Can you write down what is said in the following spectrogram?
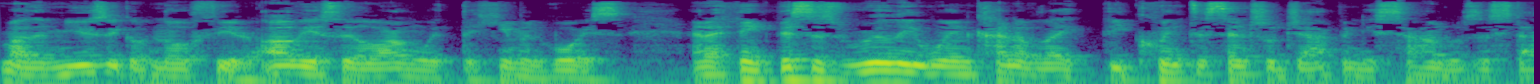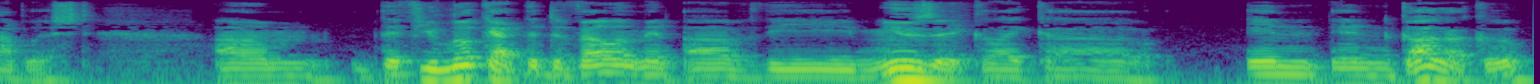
well, the music of Noh theater, obviously along with the human voice. And I think this is really when kind of like the quintessential Japanese sound was established. Um, if you look at the development of the music, like uh, in in Gagaku,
